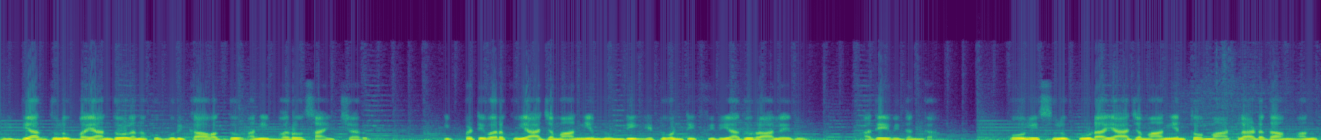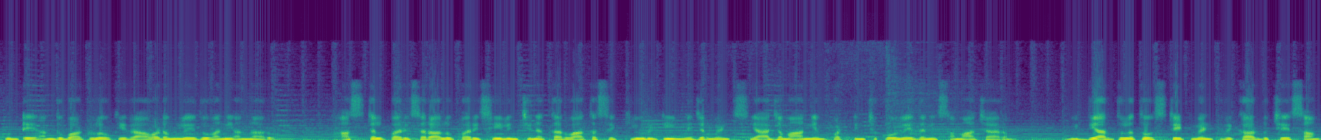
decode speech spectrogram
విద్యార్థులు భయాందోళనకు గురికావద్దు అని భరోసా ఇచ్చారు. ఇప్పటి వరకు యాజమాన్యం నుండి ఎటువంటి ఫిర్యాదు రాలేదు. అదేవిధంగా పోలీసులు కూడా యాజమాన్యంతో మాట్లాడదాం అనుకుంటే అందుబాటులోకి రావడం లేదు అని అన్నారు. హాస్టల్ పరిసరాలు పరిశీలించిన తర్వాత సెక్యూరిటీ మెజర్మెంట్స్ యాజమాన్యం పట్టించుకోలేదని సమాచారం. విద్యార్థులతో స్టేట్మెంట్ రికార్డు చేశాం.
